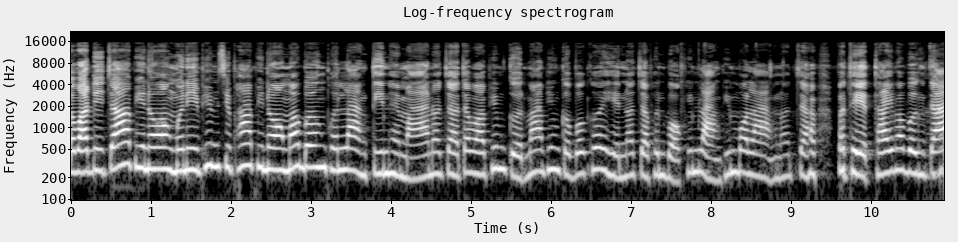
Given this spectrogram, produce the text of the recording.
สวัสดีจ้าพี่น้องมื้อนี้พิมพ์สิพาพี่น้องมาเบิ่งเพิ่นล้างตีนให้หมาเนาะจ้ะแต่ว่าพิมพ์เกิดมาพิมพ์ก็บ่เคยเห็นเนาะจ้ะเพิ่นบอกพิมพ์ล้างพิมพ์บ่ล้างเนาะจ้ะประเทศไทยมาเบิ่งจ้า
